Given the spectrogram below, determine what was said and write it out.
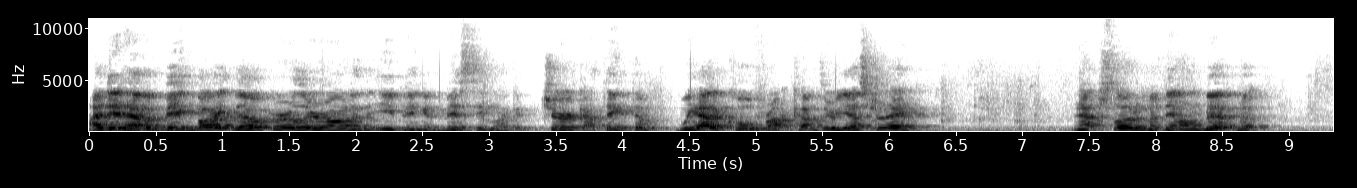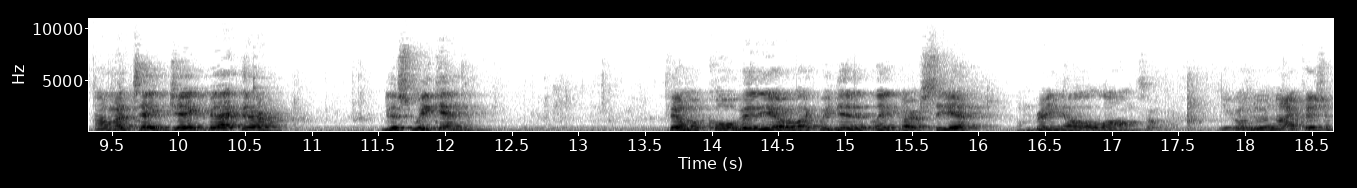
I did have a big bite though earlier on in the evening and missed him like a jerk. I think that we had a cool front come through yesterday. And that slowed him down a bit, but I'm gonna take Jake back there this weekend, film a cool video like we did at Lake Garcia, and bring y'all along. So You gonna do a night vision?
